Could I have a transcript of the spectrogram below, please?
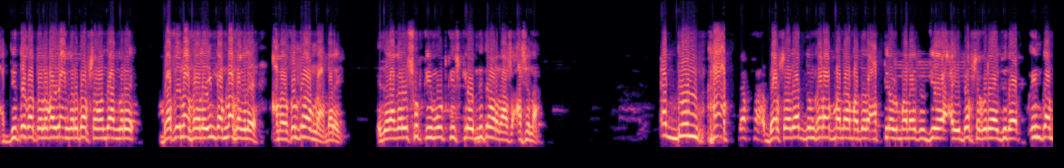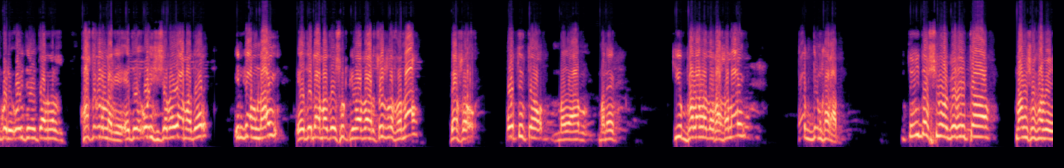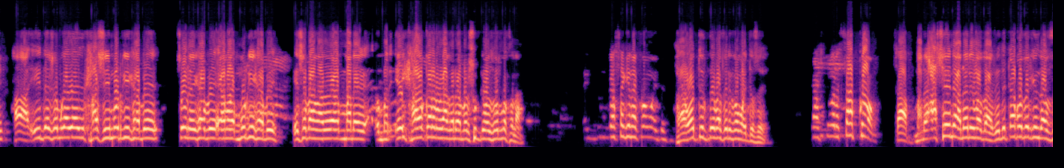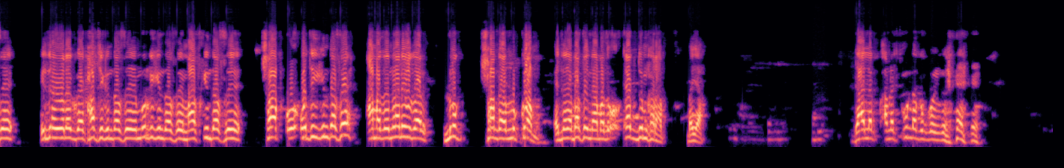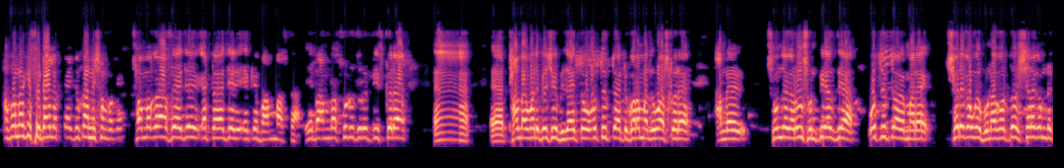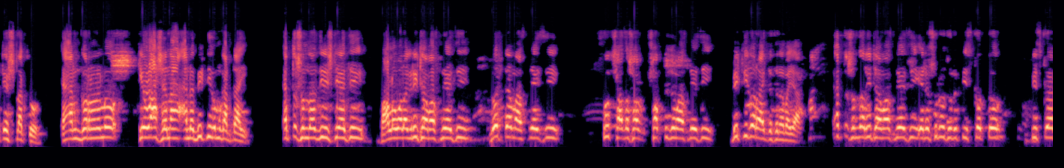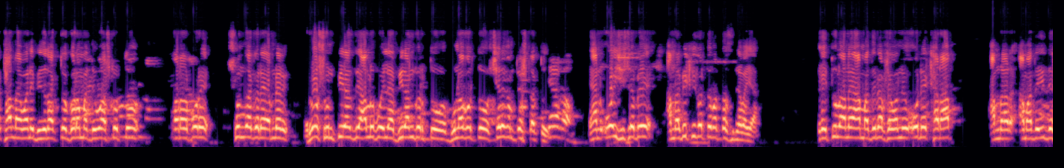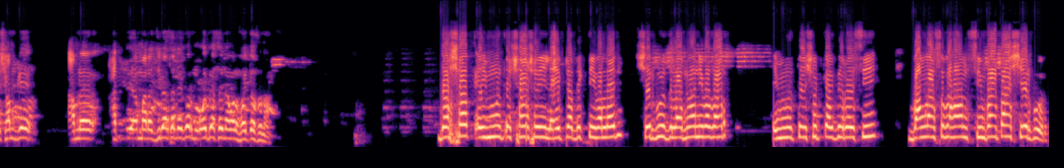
আর দ্বিতীয় কথা হলো ভাই, আঙ্গরে ব্যবসা মধ্যে আঙ্গরে বেঁচে না থাকলে ইনকাম না থাকলে আমরা চলতে পারব না ডাইরেক্ট এই যে আঙ্গরে শুটকি মুটকি কেউ নিতে পারে না, আসে না। একদম খারাপ ব্যবসা। একদম খারাপ মানে আমাদের আত্মীয় মানে যে ব্যবসা করে যদি ইনকাম করি, ওই জন্য আমার কষ্ট করা লাগে। এই যে ওই হিসাবে আমাদের ইনকাম নাই, এই জন্য আমাদের শুটকি বাজার চলতেছে না। ব্যবসা অতিরিক্ত মানে মানে কি বলার মতো ভাষা নাই, একদম খারাপ। তো ঈদের সময় বেশি তো মাংস খাবে। হ্যাঁ এই দেশের মধ্যে খাসি মুরগি খাবে চড়ে খাবে আমার মুরগি খাবে এসব আমাদের মানে মানে এই খাওয়া কারণে আমাদের আমার চলতেছে না। একদম বেচা কিনা কম হইতেছে। হ্যাঁ অতিরিক্ত কাস্টমারের চাপ কম। চাপ মানে আসে না নানি যদি কাপড় কিনতে আছে ওরা খাসি কিনতে আছে মুরগি কিনতে আছে মাছ কিনতে আছে সব ওদিকে কিনতে আছে আমাদের নানি লোক সংখ্যা লোক কম। এই জন্য বেতন আমাদের একদম খারাপ। ভাইয়া। ডায়লগ আমরা কোন রকম করি আপনার কিছু ডায়লগ চাই দোকানের সম্পর্কে? সমগ্র আছে এই যে একটা যে একে বাম মাছটা, এই বামটা ছোট ছোট পিস করে ঠান্ডা বেশি তো অতিরিক্ত একটু গরম মাঝে ওয়াশ করে, আমরা করে রসুন, পেঁয়াজ দিয়া অতিরিক্ত মানে সেরকম ভুনা করতো, সেরকমটা টেস্ট লাগতো। এখন গরম হলো, কেউ আসে না, আমরা বিক্রি কম কাটাই এত সুন্দর জিনিস নিয়েছি ভালো ভালো রিঠা মাছ নিয়েছি লোট্টা মাছ নিয়েছি সুদ সাদা সব সবকিছু মাছ নিয়েছি বিক্রি করা হইতেছে না ভাইয়া। এত সুন্দর রিঠা মাছ নিয়েছি এটা ছোট ছোট পিস করতো পিস করে ঠান্ডা মানে ভিজে রাখতো গরম মাঝে ওয়াশ করতো করার পরে সুন্দর করে আপনার রসুন পেঁয়াজ দিয়ে আলু পয়লা বিরান করতো ভুনা করতো সেরকম টেস্ট লাগতো। এখন ওই হিসেবে আমরা বিক্রি করতে পারতাছি না ভাইয়া। এই তুলনায় আমাদের ব্যবসা বাণিজ্য অনেক খারাপ আমরা আমাদের ঈদের সামনে আমরা আমরা যে ব্যবসাটা করব ওই ব্যবসা আমার হইতেছে না। দর্শক এই মুহূর্তে সরাসরি লাইভটা দেখতেই পেলেন শেরপুর জেলার নোয়ানি বাজার এই মুহূর্তে শুটকারিতে রয়েছি বাংলা সুবাহান সিম্পাতা শেরপুর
